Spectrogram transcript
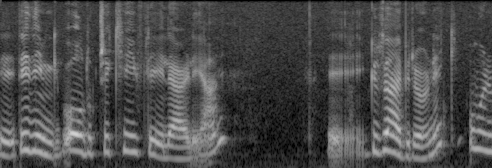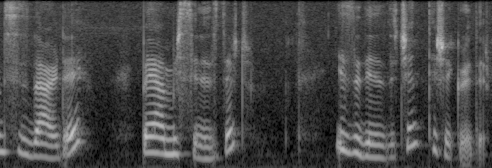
E, dediğim gibi oldukça keyifli ilerleyen e, güzel bir örnek. Umarım sizler de beğenmişsinizdir. İzlediğiniz için teşekkür ederim.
